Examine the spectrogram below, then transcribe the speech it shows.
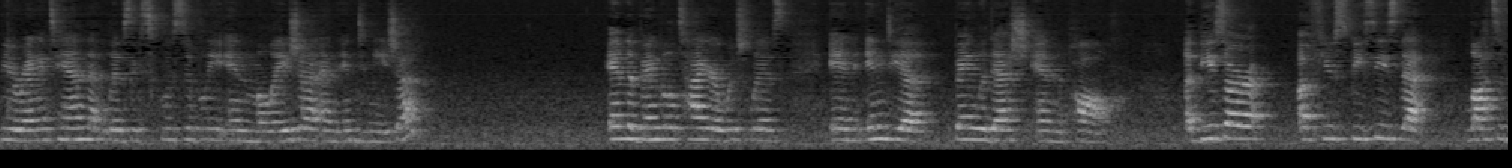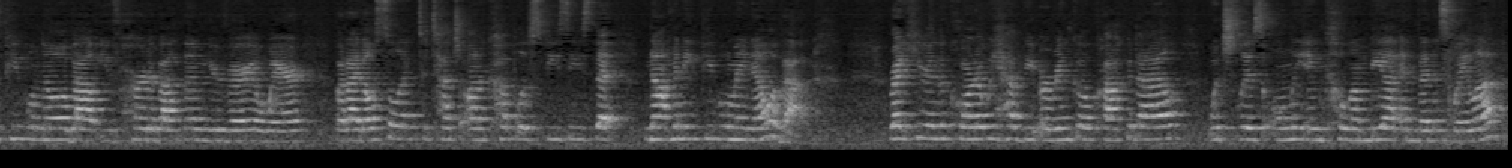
the orangutan that lives exclusively in Malaysia and Indonesia. And the Bengal tiger, which lives in India, Bangladesh, and Nepal. Uh, these are a few species that lots of people know about, you've heard about them, you're very aware, but I'd also like to touch on a couple of species that not many people may know about. Right here in the corner we have the Orinoco crocodile, which lives only in Colombia and Venezuela.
